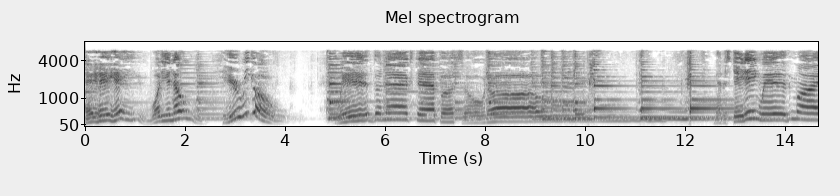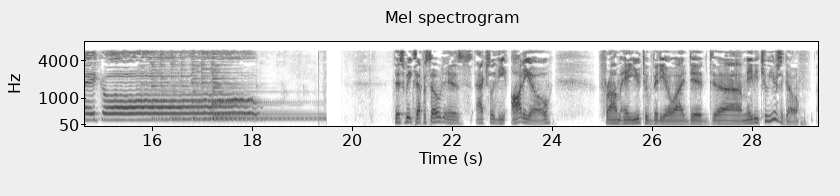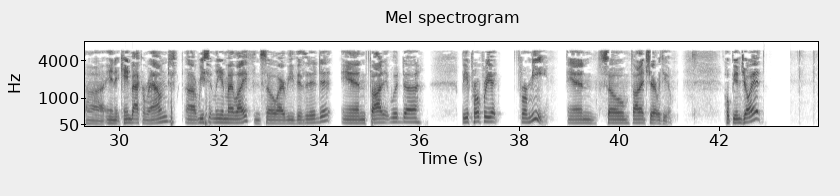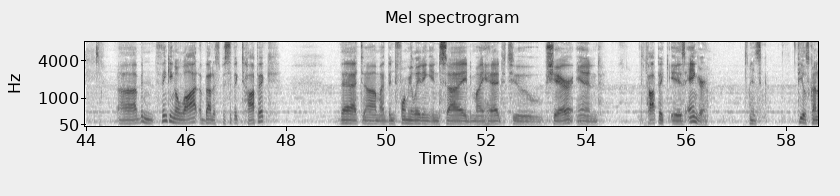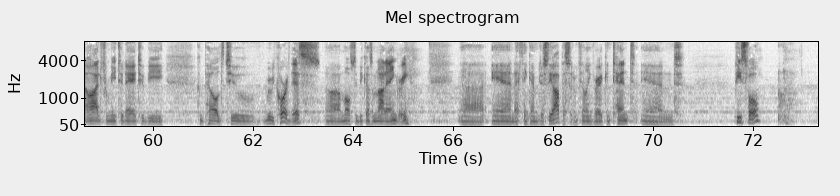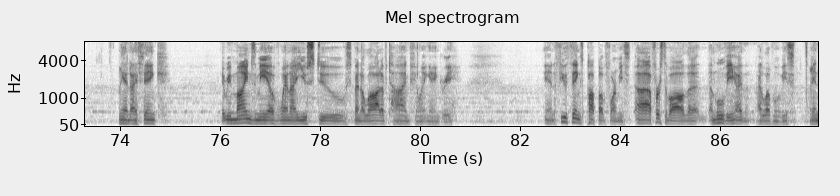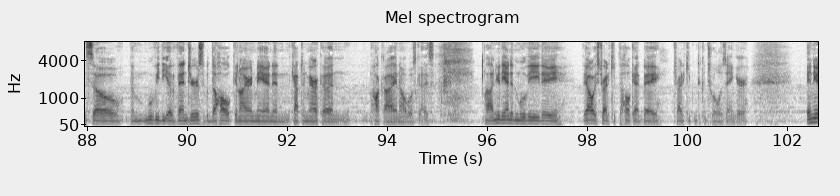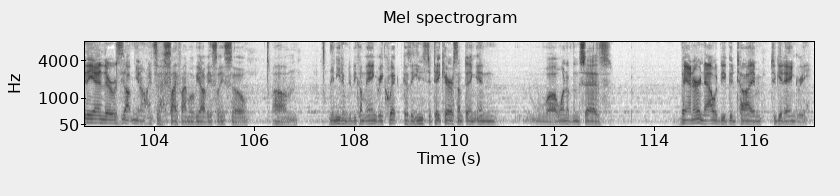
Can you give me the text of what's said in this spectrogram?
Hey, hey, hey, what do you know? Here we go with the next episode of Meditating with Michael. This week's episode is actually the audio from a YouTube video I did uh, maybe two years ago. Uh, and it came back around uh, recently in my life, and so I revisited it and thought it would uh, be appropriate for me, and so thought I'd share it with you. Hope you enjoy it. Uh, I've been thinking a lot about a specific topic that um, I've been formulating inside my head to share, and the topic is anger. It's feels kind of odd for me today to be compelled to record this, uh, mostly because I'm not angry. Uh, and I think I'm just the opposite. I'm feeling very content and peaceful. And I think it reminds me of when I used to spend a lot of time feeling angry. And a few things pop up for me. Uh, first of all, the a movie. I, I love movies. And so the movie The Avengers with the Hulk and Iron Man and Captain America and Hawkeye and all those guys. Uh, near the end of the movie, they they always try to keep the Hulk at bay, try to keep him to control his anger. And near the end, there was um, you know it's a sci-fi movie, obviously, so um, they need him to become angry quick because he needs to take care of something. And uh, one of them says, "Banner, now would be a good time to get angry."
